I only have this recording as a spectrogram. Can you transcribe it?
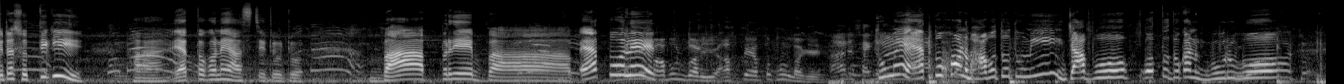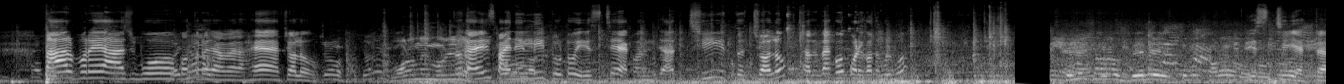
এটা সত্যি কি? হ্যাঁ এতক্ষণে আসছে টোটো। বাপরে বাপ এত লেট বাবুর বাড়ি আসতে এতক্ষণ লাগে। তুমি এতক্ষণ ভাবো তো তুমি যাব কত দোকান ঘুরবো তারপরে আসব কতটা যাবে না হ্যাঁ চলো। তো। গাইজ ফাইনালি টোটো এসছে এখন যাচ্ছি। তো চলো সাথে থাকো পরে কথা বলব। এসছি একটা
